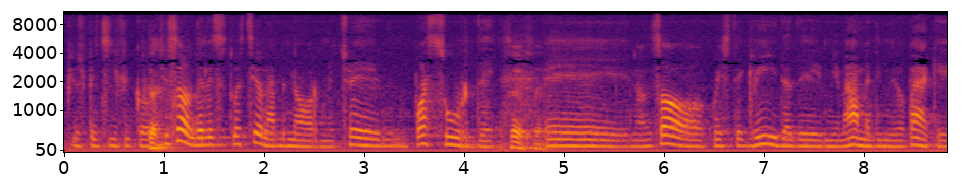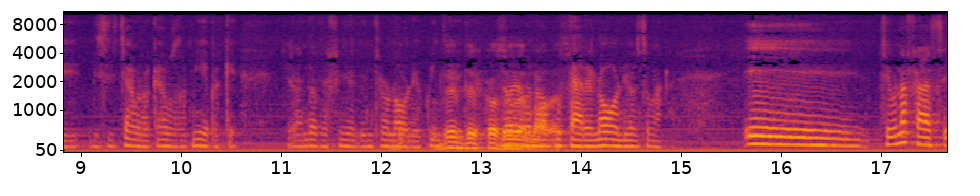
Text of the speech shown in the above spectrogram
più specifico. Certo. Ci sono delle situazioni abnormi, cioè un po' assurde. Sì, sì. Eh, non so, queste grida di mia mamma e di mio papà che bisticciavano a causa mia perché era andata a finire dentro l'olio, quindi dovevano buttare l'olio, insomma. E c'è una frase,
